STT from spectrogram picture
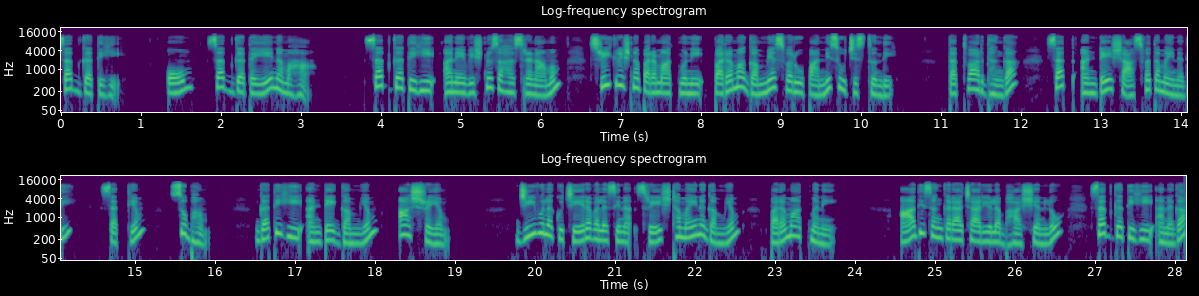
సద్గతి. ఓం సద్గతయే నమః. సద్గతి అనే విష్ణు సహస్రనామం శ్రీకృష్ణ పరమాత్ముని పరమ గమ్యస్వరూపాన్ని సూచిస్తుంది. తత్వార్థంగా సత్ అంటే శాశ్వతమైనది సత్యం శుభం. గతిహి అంటే గమ్యం ఆశ్రయం. జీవులకు చేరవలసిన శ్రేష్టమైన గమ్యం పరమాత్మనే. ఆదిశంకరాచార్యుల భాష్యంలో సద్గతిహి అనగా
